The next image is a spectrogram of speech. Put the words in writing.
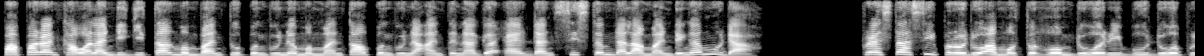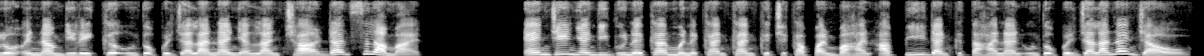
Paparan kawalan digital membantu pengguna memantau penggunaan tenaga air dan sistem dalaman dengan mudah. Prestasi Perodua Motorhome 2026 direka untuk perjalanan yang lancar dan selamat. Enjin yang digunakan menekankan kecekapan bahan api dan ketahanan untuk perjalanan jauh.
